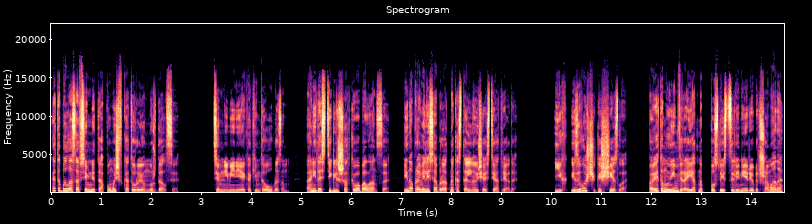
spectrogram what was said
это была совсем не та помощь, в которой он нуждался. Тем не менее, каким-то образом они достигли шаткого баланса и направились обратно к остальной части отряда. Их извозчик исчезла, Поэтому им, вероятно, после исцеления ребер шамана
